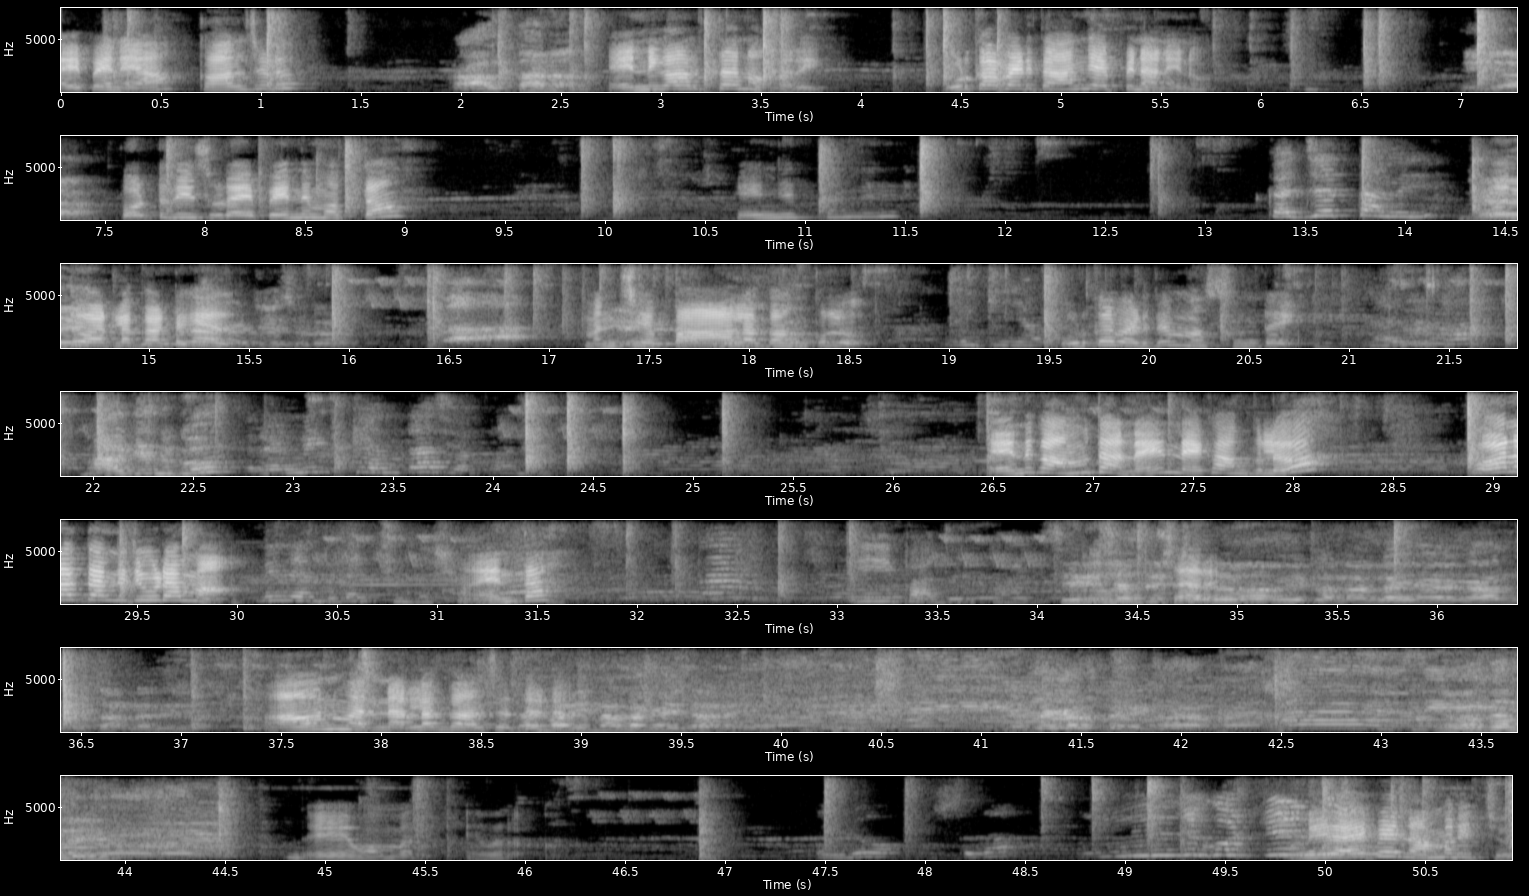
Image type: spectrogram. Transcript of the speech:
అయిపోయినాయా? కాల్చుడు. కాల్తానా? ఎన్ని కాలుస్తానో మరి? ఉడకబెడతా అని చెప్పిన నేను. ఇయ్యా. పొట్టు తీసుడు అయిపోయింది మొత్తం. ఏం చెప్తాను వద్దు అట్లా కట్టు కాదు. మంచిగా పాల కంకులు ఉడకబెడితే మస్తు ఉంటాయి నాకెందుకు? ఎందుకు అమ్ముతాండ ఏంది కంకులు ఫోన్ వస్తుంది చూడమ్మా. ఎంత? అవును మరి నల్లగా మరి తల్లి? ఏమో మరి ఎవరు? నీది అయిపోయింది? అమ్మరిచ్చు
